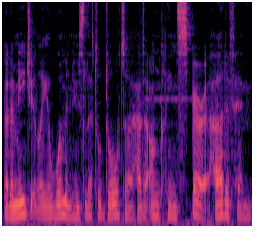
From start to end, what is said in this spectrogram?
But immediately a woman whose little daughter had an unclean spirit heard of him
